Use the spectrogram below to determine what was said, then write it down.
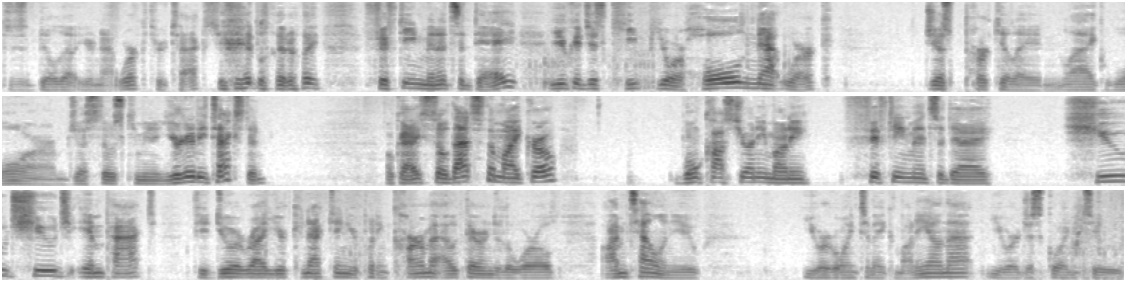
to just build out your network through text. You could literally 15 minutes a day, you could just keep your whole network just percolating like warm. Just those community. You're going to be texting. Okay, so that's the micro. Won't cost you any money. 15 minutes a day. Huge, huge impact. If you do it right, you're connecting, you're putting karma out there into the world. I'm telling you, you are going to make money on that. You are just going to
